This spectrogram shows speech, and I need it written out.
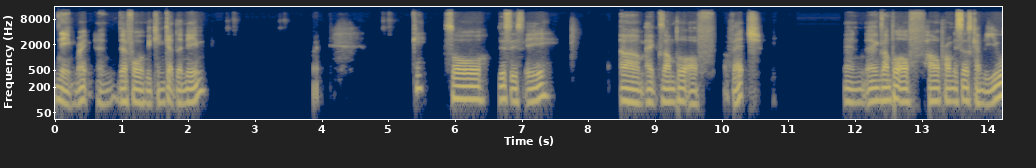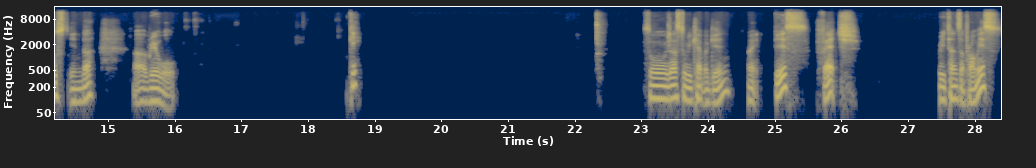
name, right? And therefore we can get the name. Right. Okay, so this is a um, example of a fetch and an example of how promises can be used in the uh, real world. Okay. So just to recap again, right? This fetch returns a promise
